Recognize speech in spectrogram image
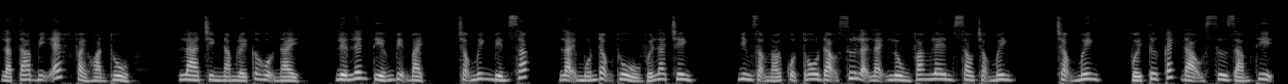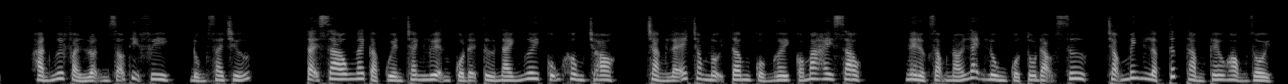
là ta bị ép phải hoàn thủ. La Trinh nắm lấy cơ hội này, liền lên tiếng biện bạch, Trọng Minh biến sắc, lại muốn động thủ với La Trinh. Nhưng giọng nói của Tô đạo sư lại lạnh lùng vang lên sau Trọng Minh. Trọng Minh, với tư cách đạo sư giám thị, hẳn ngươi phải luận rõ thị phi, đúng sai chứ. Tại sao ngay cả quyền tranh luyện của đệ tử này ngươi cũng không cho, chẳng lẽ trong nội tâm của ngươi có ma hay sao? Nghe được giọng nói lạnh lùng của Tô đạo sư, Trọng Minh lập tức thầm kêu hỏng rồi.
